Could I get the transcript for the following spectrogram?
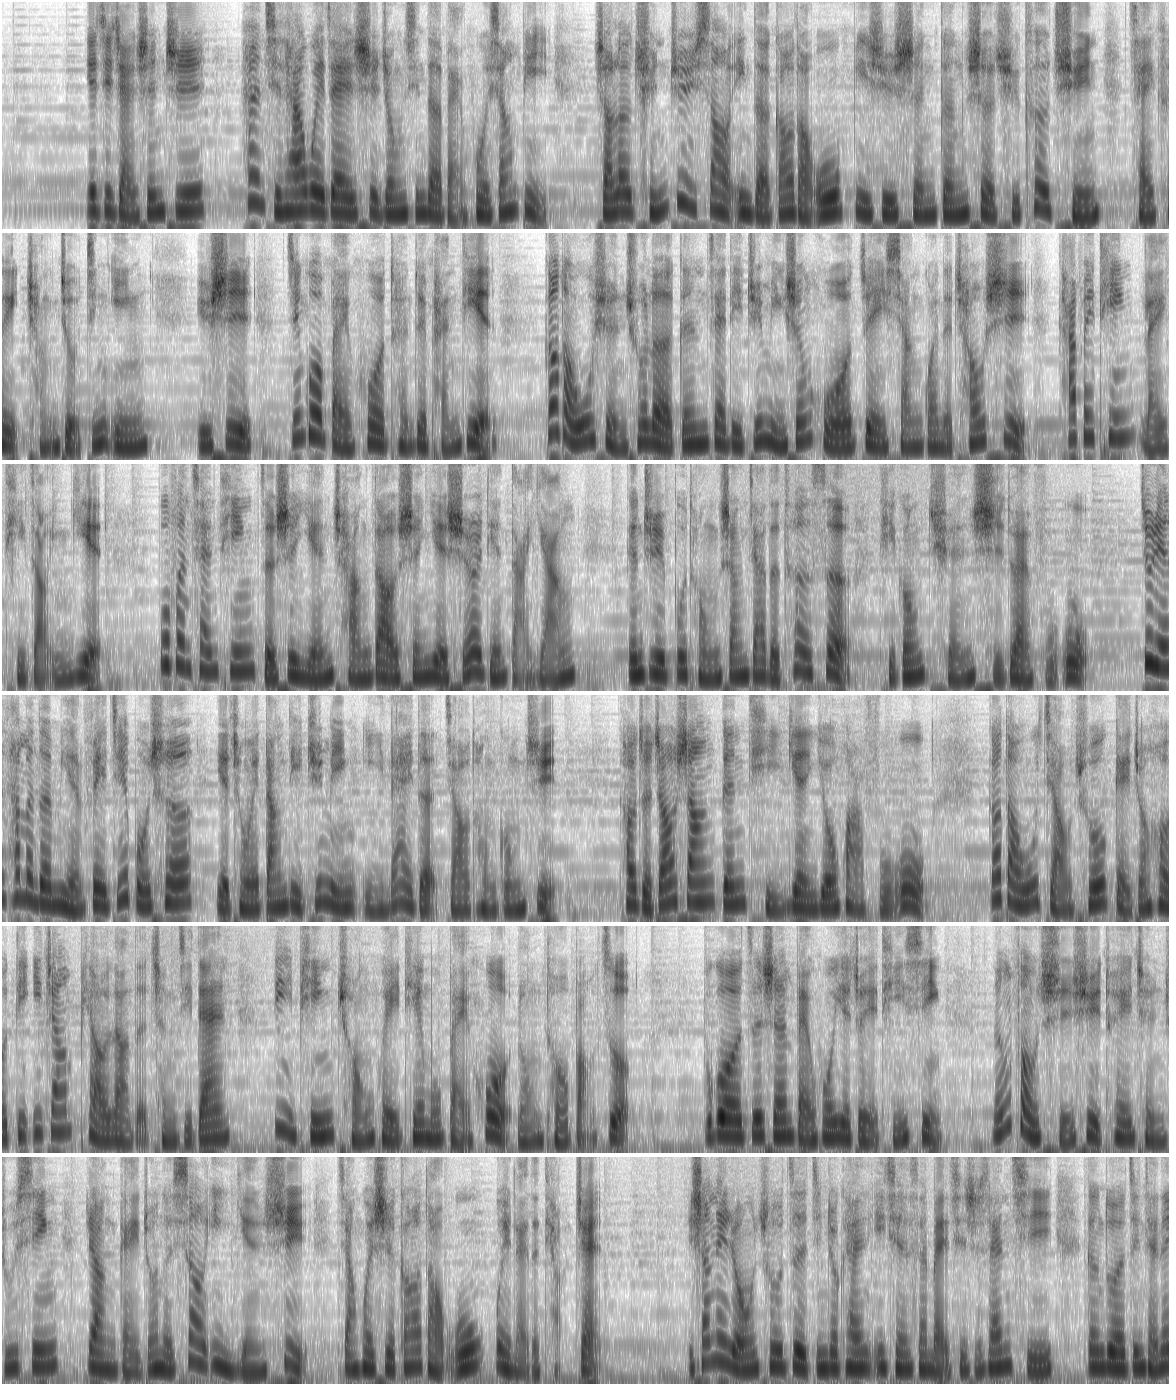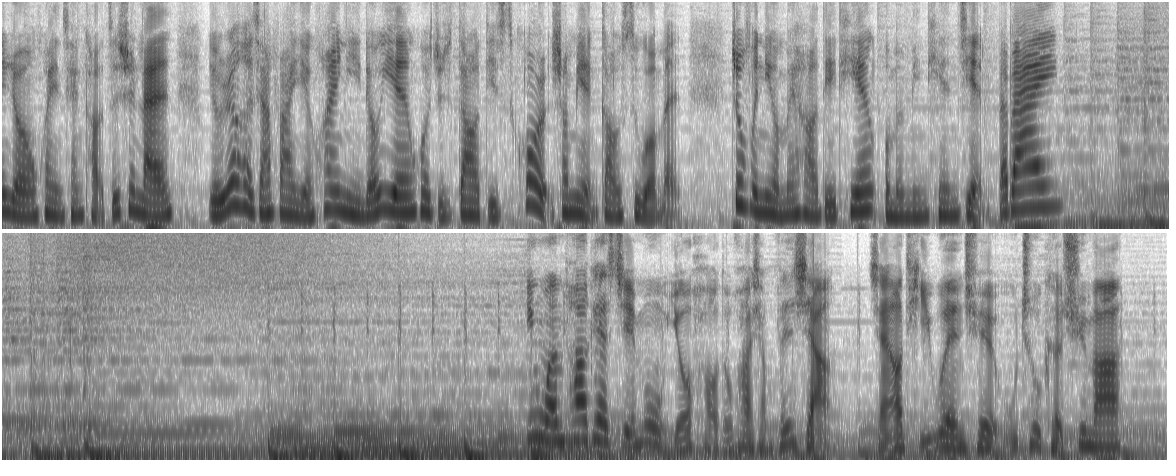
业绩展深知，和其他位在市中心的百货相比，少了群聚效应的高岛屋必须深耕社区客群，才可以长久经营。于是，经过百货团队盘点。高岛屋选出了跟在地居民生活最相关的超市、咖啡厅来提早营业，部分餐厅则是延长到深夜十二点打烊。根据不同商家的特色，提供全时段服务。就连他们的免费接驳车也成为当地居民依赖的交通工具。靠着招商跟体验优化服务，高岛屋缴出改装后第一张漂亮的成绩单，力拼重回天母百货龙头宝座。不过，资深百货业者也提醒。能否持续推陈出新，让改装的效益延续，将会是高岛屋未来的挑战。以上内容出自《金周刊》一千三百七十三期，更多的精彩内容欢迎参考资讯栏。有任何想法也欢迎你留言，或者是到 Discord 上面告诉我们。祝福你有美好的一天，我们明天见，拜拜。听完 Podcast 节目，有好多话想分享，想要提问却无处可去吗？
